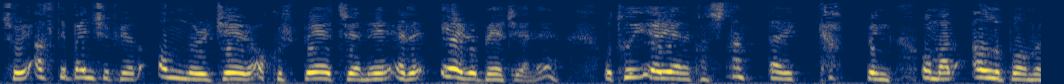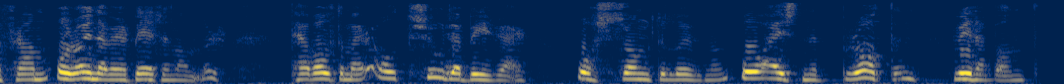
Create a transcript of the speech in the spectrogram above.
så er alltid bensje for at andre gjør okkurs bedre enn jeg, eller er det bedre enn jeg. Og tog er en konstantare kapping om at alle på meg fram og røyna være bedre enn andre. Det har valgt meg utrolig byrar og strong til løvnen og eisende bråten vina bond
